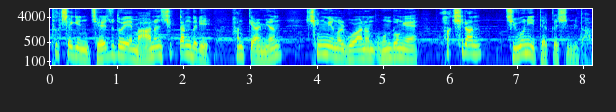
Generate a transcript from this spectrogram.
특색인 제주도의 많은 식당들이 함께하면 생명을 구하는 운동에 확실한 지원이 될 것입니다.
